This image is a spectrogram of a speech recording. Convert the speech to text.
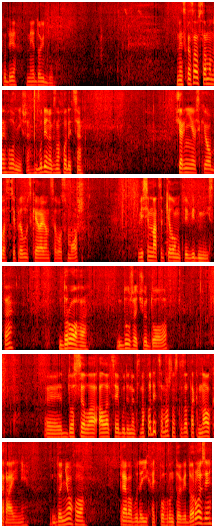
туди не дойду. Не сказав саме найголовніше. Будинок знаходиться в Чернігівській області, Прилуцький район, село Смош. 18 кілометрів від міста. Дорога дуже чудова е, до села, але цей будинок знаходиться, можна сказати так, на окраїні. До нього треба буде їхати по ґрунтовій дорозі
